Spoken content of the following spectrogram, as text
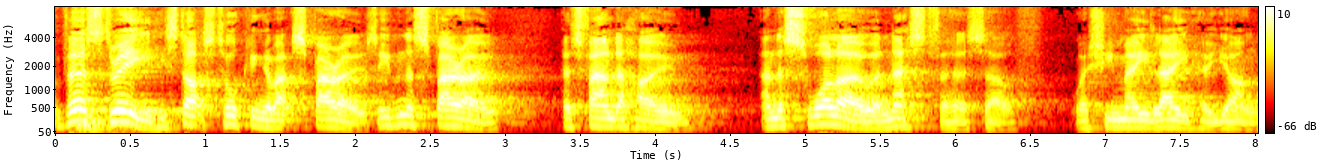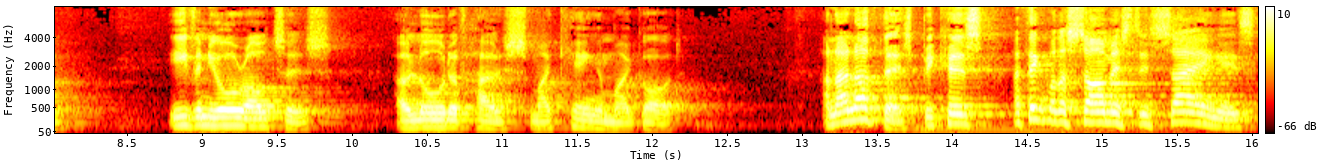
Verse 3, he starts talking about sparrows. Even the sparrow has found a home, and the swallow a nest for herself, where she may lay her young. Even your altars, O Lord of hosts, my King and my God. And I love this because I think what the psalmist is saying is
